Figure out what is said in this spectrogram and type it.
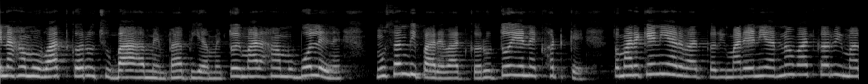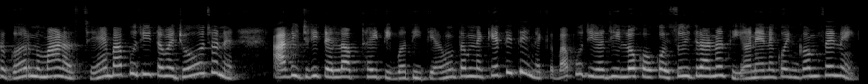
એના સામું વાત કરું છું, બા અમે ભાભી અમે તોય મારા સામું બોલે ને, હું સંદીપ હારે વાત કરું, તોય એને ખટકે. તો મારે કેની યાર વાત કરવી? મારે એની યાર ન વાત કરવી? મારું ઘરનું માણસ છે, હે બાપુજી? તમે જોવો છો ને, આવી જ રીતે લપ થઈ હતી બધી ત્યાં. હું તમને કહેતી હતી ને કે બાપુજી, હજી લોકો કોઈ સુવિધા નથી અને એને કોઈ ગમશે નહીં.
